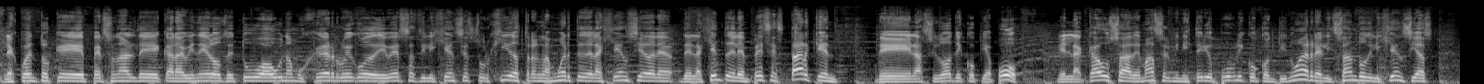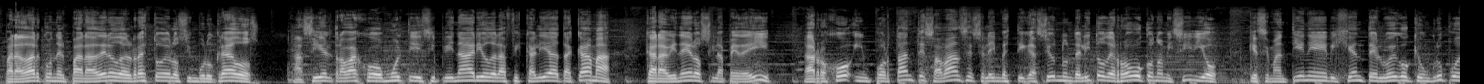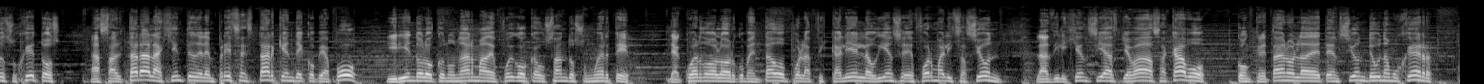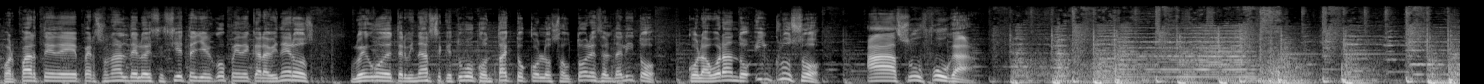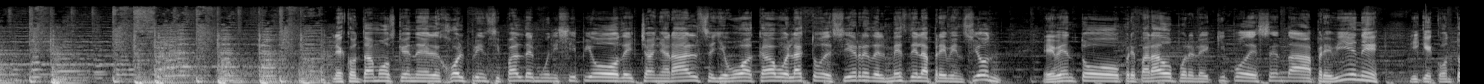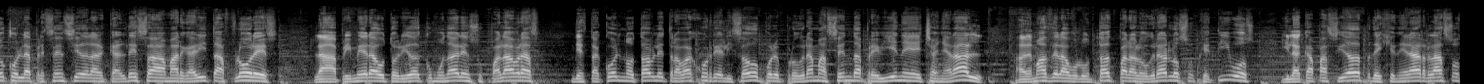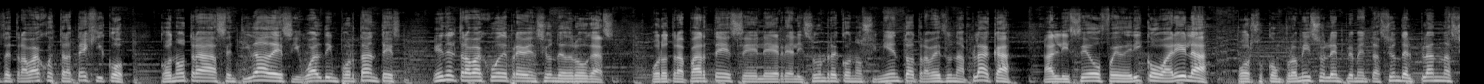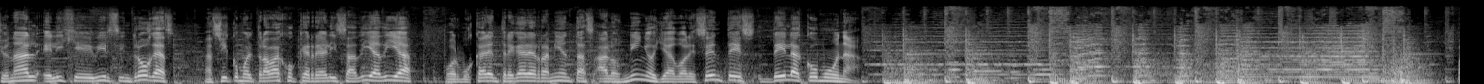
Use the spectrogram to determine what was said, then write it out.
Les cuento que personal de carabineros detuvo a una mujer luego de diversas diligencias surgidas tras la muerte de la agencia de la, de la gente de la empresa Starken de la ciudad de Copiapó. En la causa, además, el Ministerio Público continúa realizando diligencias para dar con el paradero del resto de los involucrados. Así, el trabajo multidisciplinario de la Fiscalía de Atacama, Carabineros y la PDI arrojó importantes avances en la investigación de un delito de robo con homicidio que se mantiene vigente luego que un grupo de sujetos asaltara a la gente de la empresa Starken de Copiapó, hiriéndolo con un arma de fuego causando su muerte. De acuerdo a lo argumentado por la Fiscalía en la audiencia de formalización, las diligencias llevadas a cabo concretaron la detención de una mujer por parte de personal del OS7 y el GOPE de Carabineros, luego de determinarse que tuvo contacto con los autores del delito, colaborando incluso a su fuga. Les contamos que en el hall principal del municipio de Chañaral se llevó a cabo el acto de cierre del mes de la prevención, evento preparado por el equipo de Senda Previene y que contó con la presencia de la alcaldesa Margarita Flores, la primera autoridad comunal en sus palabras destacó el notable trabajo realizado por el programa Senda Previene de Chañaral, además de la voluntad para lograr los objetivos y la capacidad de generar lazos de trabajo estratégico con otras entidades igual de importantes en el trabajo de prevención de drogas. Por otra parte, se le realizó un reconocimiento a través de una placa al Liceo Federico Varela por su compromiso en la implementación del Plan Nacional Elige Vivir sin Drogas, así como el trabajo que realiza día a día por buscar entregar herramientas a los niños y adolescentes de la comuna.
